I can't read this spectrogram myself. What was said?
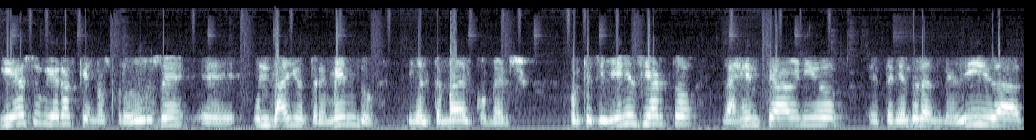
Y eso vieras que nos produce eh, un daño tremendo en el tema del comercio. Porque si bien es cierto, la gente ha venido eh, teniendo las medidas,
